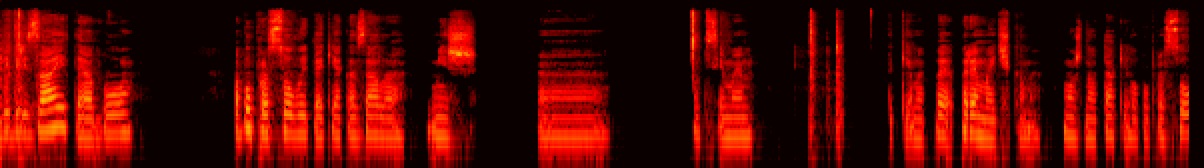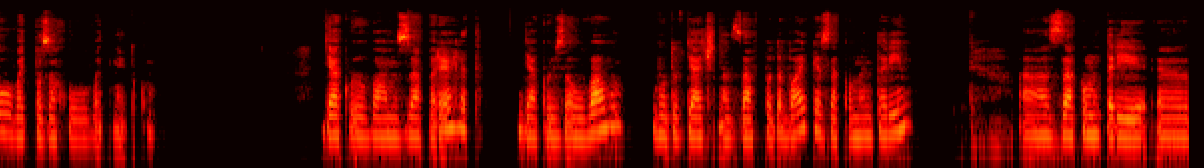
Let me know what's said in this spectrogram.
відрізаєте або або просовуєте, як я казала, між е, оціми такими перемичками. Можна отак його попросовувати, позаховувати нитку. Дякую вам за перегляд. Дякую за увагу. Буду вдячна за вподобайки, за коментарі. За коментарі е,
